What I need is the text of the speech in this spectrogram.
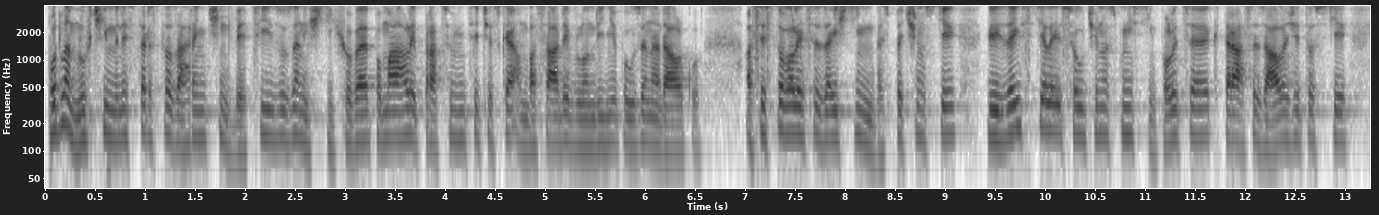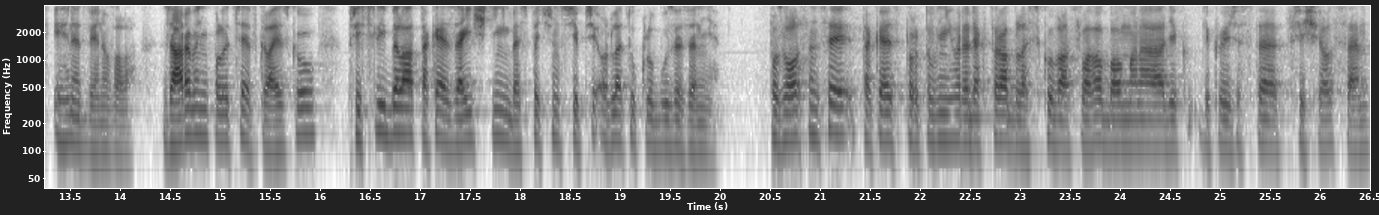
Podle mluvčí ministerstva zahraničních věcí Zuzany Štíchové pomáhali pracovníci České ambasády v Londýně pouze na dálku. Asistovali se zajištěním bezpečnosti, když zajistili součinnost místní policie, která se záležitosti i hned věnovala. Zároveň policie v Glasgow přislíbila také zajištění bezpečnosti při odletu klubu ze země. Pozval jsem si také sportovního redaktora Blesku Václava Baumana. Děkuji, děkuji, že jste přišel sem.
